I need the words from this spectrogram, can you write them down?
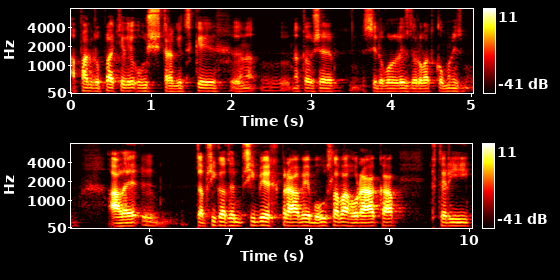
a pak doplatili už tragicky na to, že si dovolili vzdorovat komunismu. Ale například ten příběh právě Bohuslava Horáka, který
